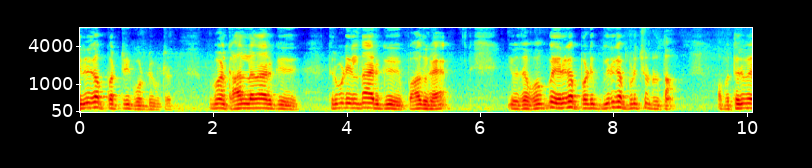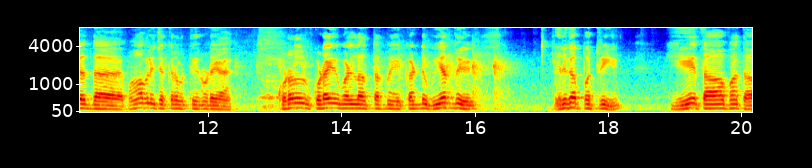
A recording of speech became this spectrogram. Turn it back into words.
இறுகப் பற்றி கொண்டு விட்டது. பெருமாள் காலில் தான் இருக்குது திருவடியில் தான் இருக்குது பாதுகை. இதை ரொம்ப இறுகப்படி இறுக பிடிச்சுட்டு இருந்தான் அப்போ திருவி அந்த மாவலி சக்கரவர்த்தியினுடைய குடல் குடை வள்ளத்தன்மையை கண்டு வியந்து இறுகப்பற்றி அலம்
